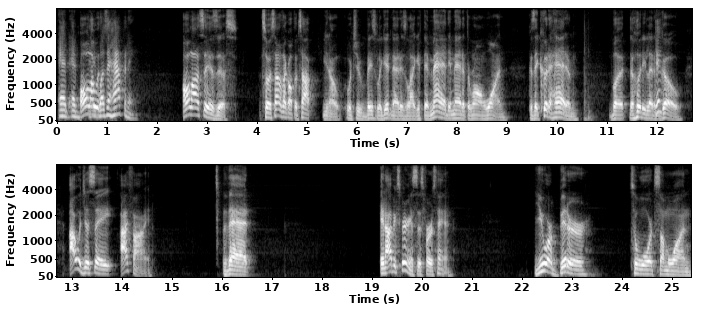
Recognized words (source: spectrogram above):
And and all it would, wasn't happening. All I say is this. So it sounds like off the top, you know, what you're basically getting at is like if they're mad, they're mad at the wrong one because they could have had him, but the hoodie let him yeah. go. I would just say I find that and I've experienced this firsthand. You are bitter towards someone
